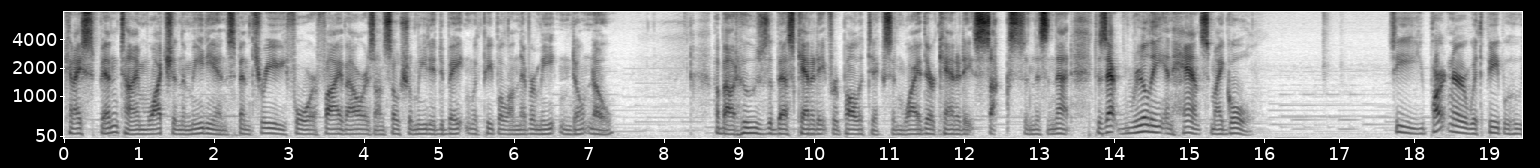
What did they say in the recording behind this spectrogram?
can I spend time watching the media and spend three, four, five hours on social media debating with people I'll never meet and don't know? About who's the best candidate for politics and why their candidate sucks and this and that, does that really enhance my goal? See, you partner with people who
